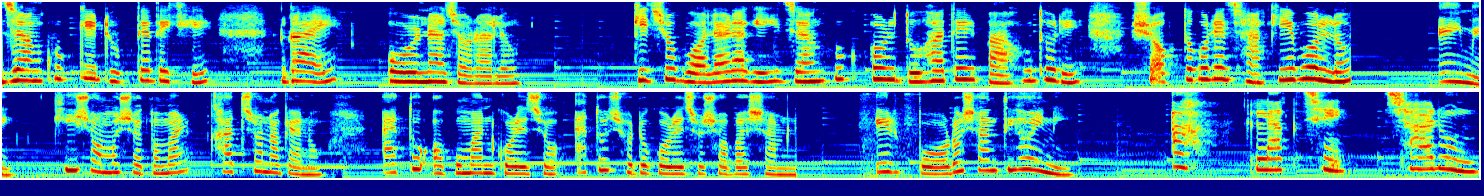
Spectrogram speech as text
জাংকুককে ঢুকতে দেখে গায়ে ওড়না জড়ালো। কিছু বলার আগেই জাংকুক ওর দুহাতের বাহু ধরে শক্ত করে ঝাঁকিয়ে বলল এই মেয়ে কি সমস্যা তোমার? খাচ্ছ না কেন? এত অপমান করেছ এত ছোট করেছ সবার সামনে। এর বড় শান্তি হয়নি? আহ লাগছে ছাড়ুন।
